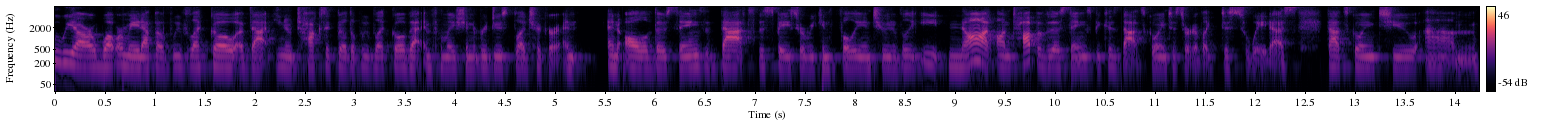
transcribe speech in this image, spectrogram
who we are, what we're made up of. We've let go of that, you know, toxic buildup. We've let go of that inflammation, reduced blood sugar, and and all of those things. That's the space where we can fully intuitively eat, not on top of those things, because that's going to sort of like dissuade us. That's going to um,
